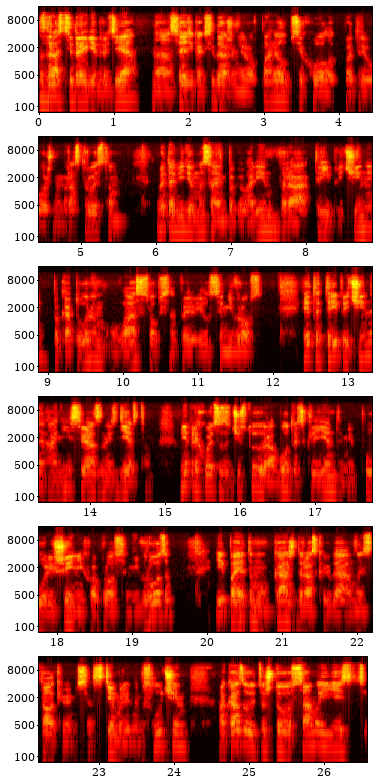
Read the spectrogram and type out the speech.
Здравствуйте, дорогие друзья! На связи, как всегда, Жуниров Павел, психолог по тревожным расстройствам. В этом видео мы с вами поговорим про три причины, по которым у вас, собственно, появился невроз. Это три причины, они связаны с детством. Мне приходится зачастую работать с клиентами по решению их вопроса невроза, и поэтому каждый раз, когда мы сталкиваемся с тем или иным случаем, оказывается, что самые есть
